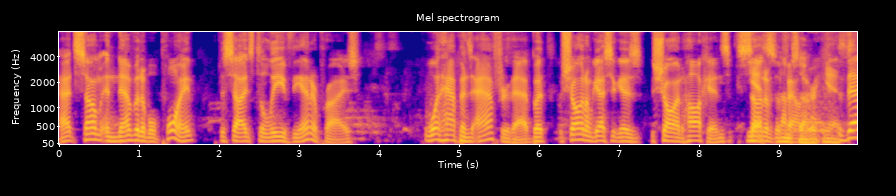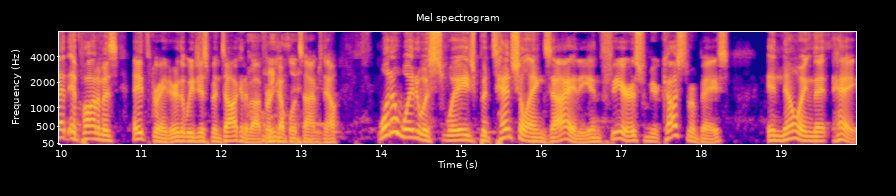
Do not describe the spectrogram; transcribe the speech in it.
at some inevitable point, decides to leave the enterprise? What happens after that? But Sean, I'm guessing, is Sean Hawkins, son Yes, of the I'm founder, sorry, yes. that eponymous eighth grader that we've just been talking about for a couple of times now. What a way to assuage potential anxiety and fears from your customer base in knowing that, hey,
